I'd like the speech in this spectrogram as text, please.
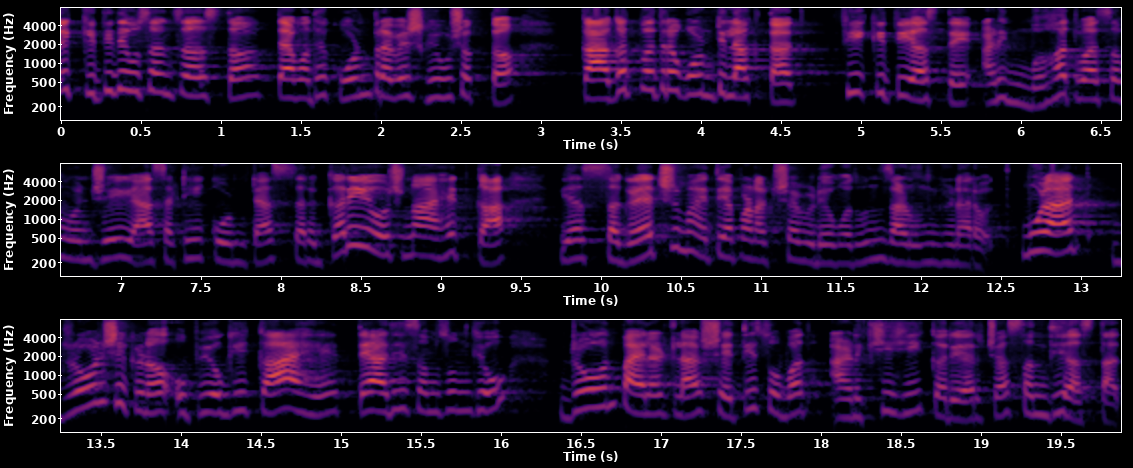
ते किती दिवसांचं असतं? त्यामध्ये कोण प्रवेश घेऊ शकतं? कागदपत्र कोणती लागतात? फी किती असते आणि महत्त्वाचं म्हणजे यासाठी कोणत्या सरकारी योजना आहेत का या सगळ्याची माहिती आपण आजच्या व्हिडिओमधून जाणून घेणार आहोत. मुळात ड्रोन शिकणं उपयोगी का आहे ते आधी समजून घेऊ. ड्रोन पायलटला शेतीसोबत आणखीही करिअरच्या संधी असतात.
